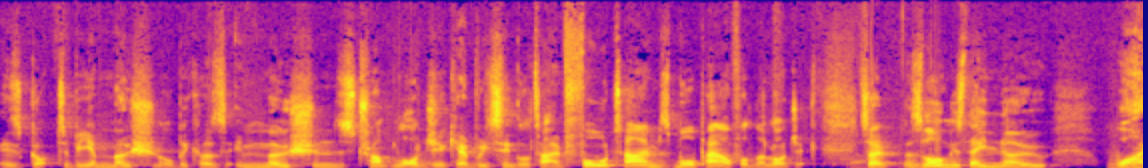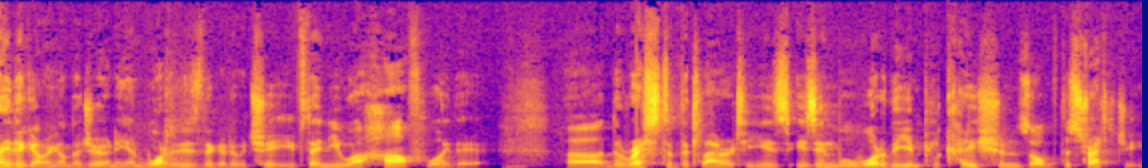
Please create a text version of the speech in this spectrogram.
has got to be emotional because emotions trump logic every single time, four times more powerful than logic. Wow. So as long as they know why they're going on the journey and what it is they're going to achieve, then you are halfway there. Mm. Uh, the rest of the clarity is, is in, well, what are the implications of the strategy?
